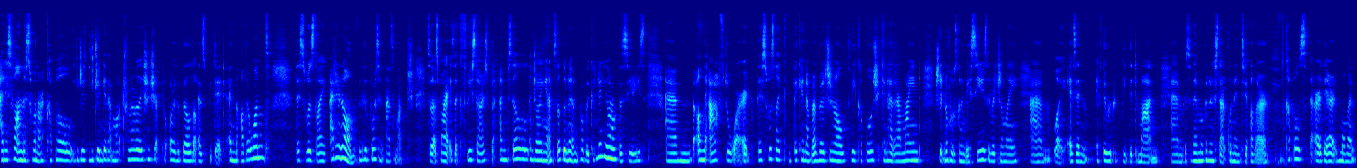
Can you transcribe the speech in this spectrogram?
I just felt in this one our couple, you just you didn't get that much from the relationship or the build up as we did in the other ones. This was like, I don't know, there wasn't as much. So that's why it's like three stars, but I'm still enjoying it. I'm still gonna probably continue on with the series. Um, but on the afterward, this was like the kind of original three couples she of had in her mind. She didn't know if it was gonna be a series originally, um, like as in if there would be the demand. Um, so then we're gonna start going into other couples that are there at the moment.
